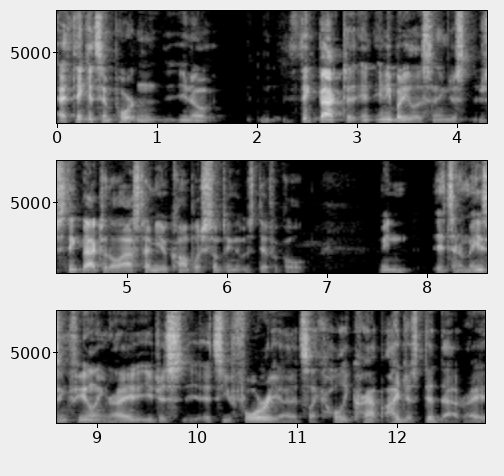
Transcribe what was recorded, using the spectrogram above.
I think it's important, you know, think back to anybody listening. Just just think back to the last time you accomplished something that was difficult. I mean, it's an amazing feeling, right? You just it's euphoria. It's like, holy crap, I just did that, right?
